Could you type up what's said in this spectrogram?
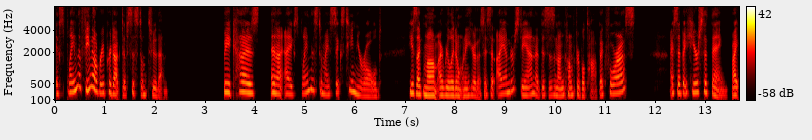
explain the female reproductive system to them. Because, and I, I explained this to my 16 year old. He's like, Mom, I really don't want to hear this. I said, I understand that this is an uncomfortable topic for us. I said, but here's the thing by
